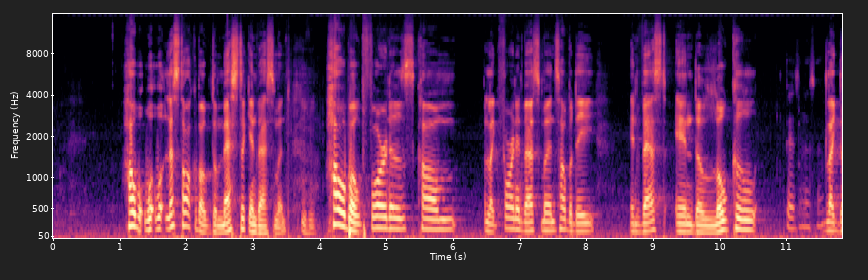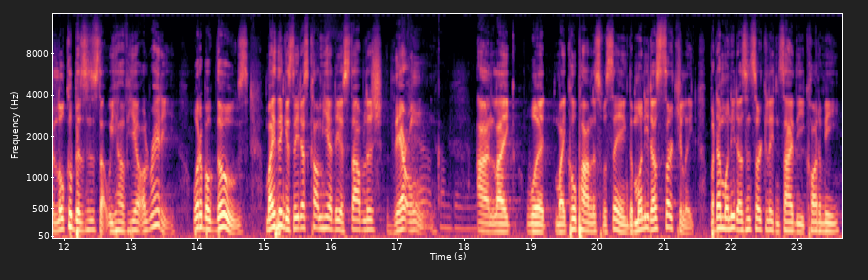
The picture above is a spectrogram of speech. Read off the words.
how wh- wh- let's talk about domestic investment. How about foreigners come, like foreign investments? How about they invest in the local Businesses. like the local businesses that we have here already. What about those? My thing is they just come here, they establish their own. And like what my co-panelist was saying, the money does circulate, but that money doesn't circulate inside the economy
